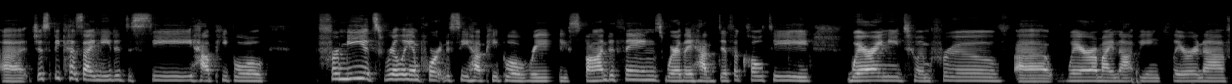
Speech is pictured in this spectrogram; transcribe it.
uh, just because I needed to see how people. For me, it's really important to see how people respond to things, where they have difficulty, where I need to improve, uh, where am I not being clear enough.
